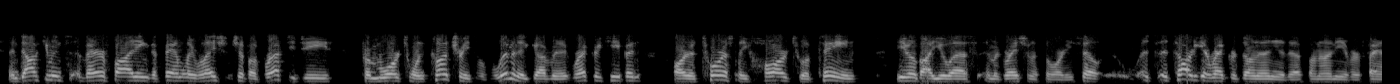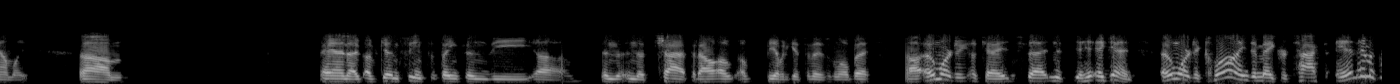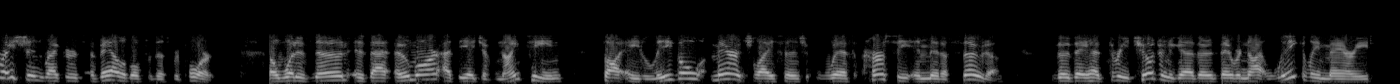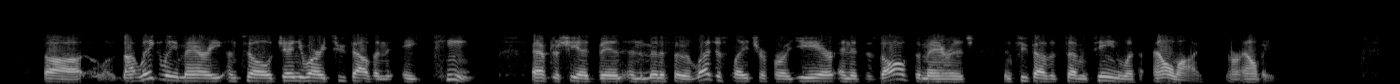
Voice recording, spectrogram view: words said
and documents verifying the family relationship of refugees from war torn countries with limited government record keeping are notoriously hard to obtain, even by U.S. immigration authorities. So it's, it's hard to get records on any of this, on any of her families. Um, and I've, I've seen some things in the uh, in the in the chat, but I'll, I'll, be able to get to those in a little bit. Uh, Omar, okay, it's, uh, again, Omar declined to make her tax and immigration records available for this report. Uh, what is known is that Omar, at the age of 19, sought a legal marriage license with Hirsi in Minnesota. Though they had three children together, they were not legally married, uh, not legally married until January 2018 after she had been in the Minnesota legislature for a year and had dissolved the marriage in 2017 with Almi or Albi.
